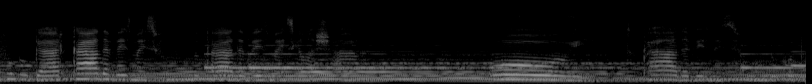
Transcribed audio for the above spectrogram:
novo lugar, cada vez mais fundo, cada vez mais relaxado. Oito, cada vez mais fundo, o corpo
